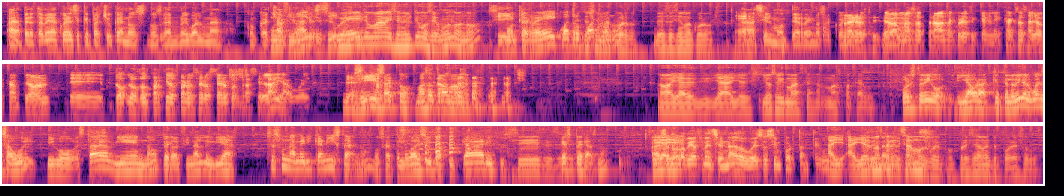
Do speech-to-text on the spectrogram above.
bueno, pero también acuérdense que Pachuca nos, nos ganó igual una, con Una final, sí. Güey, no mames, en el último segundo, ¿no? Sí. Monterrey 4-4, sí me acuerdo, de eso sí me acuerdo. Ah, sí, el Monterrey nos sacó. Pero si se van más atrás, acuérdense que el Necaxa salió un campeón de... los dos partidos fueron 0-0 contra Celaya, güey. Sí, exacto, más atrás. No, ya, ya, yo, soy más, más para acá, güey. Por eso te digo, y ahora que te lo diga el buen Saúl, digo, está bien, ¿no? Pero al final del día, pues es un americanista, ¿no? O sea, te lo va a decir para picar y pues, Sí, sí, sí. ¿qué esperas, no? Ah, eso no ayer- lo habías mencionado, güey. Eso es importante, güey. Ay- ayer nos trenzamos, güey, por- precisamente por eso, güey.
